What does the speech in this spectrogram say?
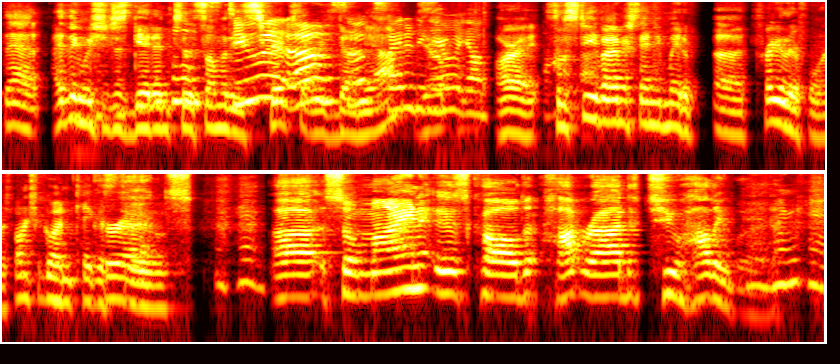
that, I think we should just get into Let's some of do these it. scripts Oh, that I'm we've so done. Yeah. excited to Yep. hear what y'all All right. So, Steve, I understand you made a uh, trailer for us. Why don't you go ahead and take us through? Correct. Okay. Uh, so mine is called Hot Rod to Hollywood. Okay.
